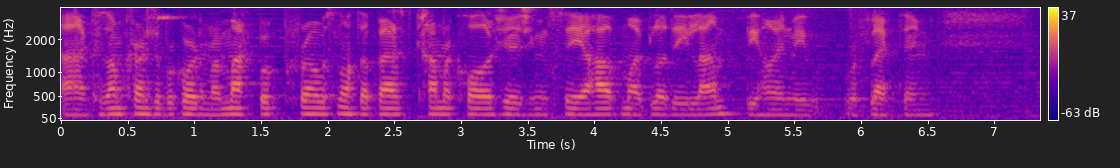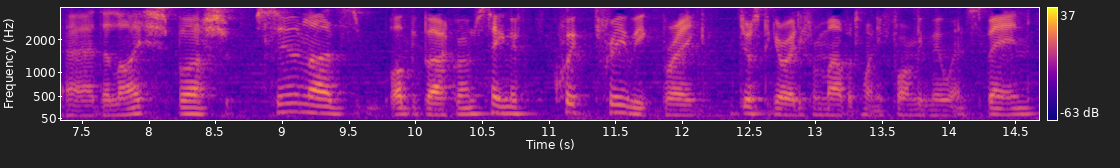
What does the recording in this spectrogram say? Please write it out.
because uh, I'm currently recording my MacBook Pro, it's not the best camera quality as you can see. I have my bloody lamp behind me reflecting uh, the light but soon lads I'll be back, I'm just taking a quick three week break just to get ready for Malfa 24. I'm going to be away in Spain.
